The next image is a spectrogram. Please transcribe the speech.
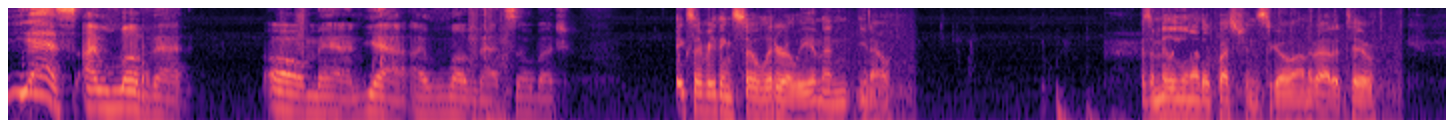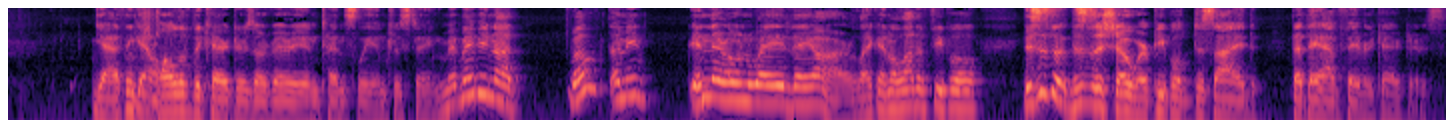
Yes, I love that. Oh man, yeah, I love that so much. Takes everything so literally, and then you know has a million other questions to go on about it too. Yeah, I think all of the characters are very intensely interesting. Maybe not. Well, I mean, in their own way, they are. Like, and a lot of people. This is a this is a show where people decide that they have favorite characters.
